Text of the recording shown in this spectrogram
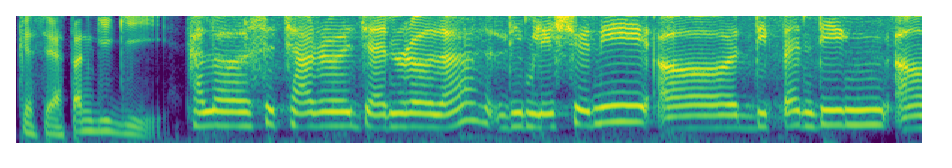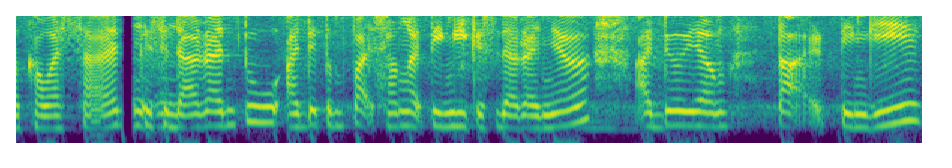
kesihatan gigi. Kalau secara general lah di Malaysia ni uh, depending uh, kawasan mm-hmm. kesedaran tu ada tempat sangat tinggi kesedarannya ada yang tak tinggi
